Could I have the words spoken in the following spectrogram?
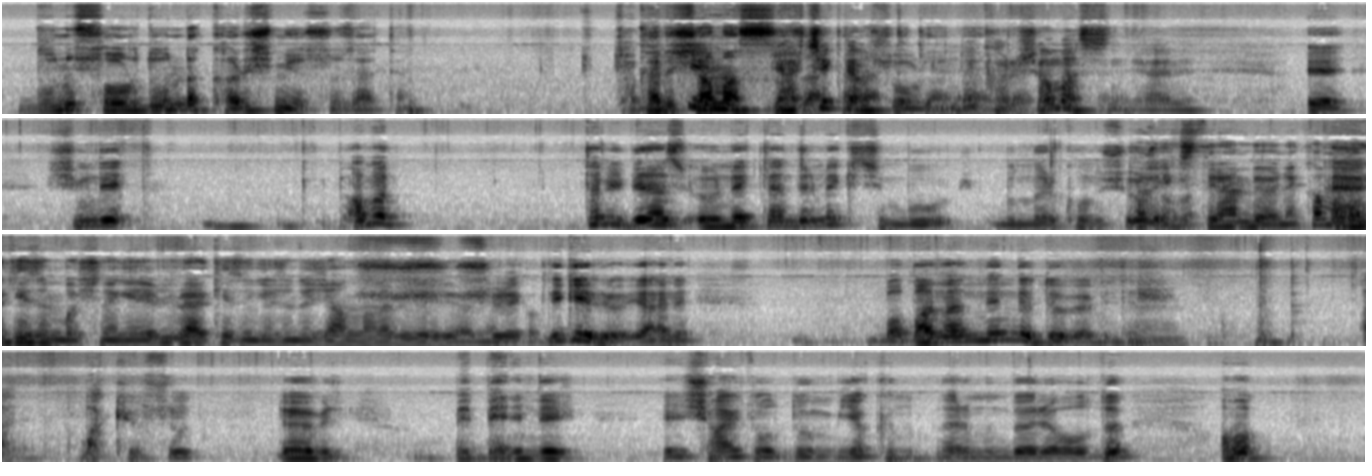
Bunu sorduğunda karışmıyorsun zaten. Tabii ki Karışamazsın zaten Gerçekten artık sorduğunda yani, evet, karışamazsın yani. E, şimdi ama tabii biraz örneklendirmek için bu bunları konuşuyoruz Tabii ama ekstrem bir örnek ama Evet. herkesin başına gelebilir herkesin gözünde canlanabilir bir örnek. bu. sürekli geliyor. Yani baban annen de dövebilir. Hı. Hani bakıyorsun dövebilir. Ve benim de e, şahit olduğum yakınlarımın böyle oldu. Ama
